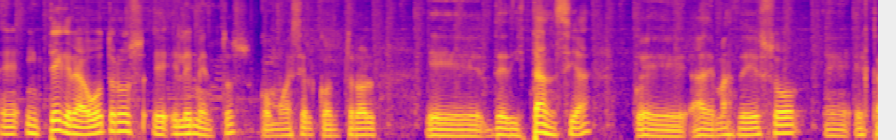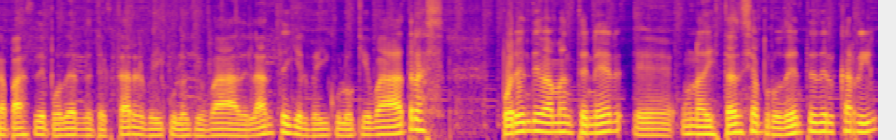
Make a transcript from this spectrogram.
eh, integra otros eh, elementos, como es el control eh, de distancia. además de eso, es capaz de poder detectar el vehículo que va adelante y el vehículo que va atrás. Por ende, va a mantener una distancia prudente del carril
